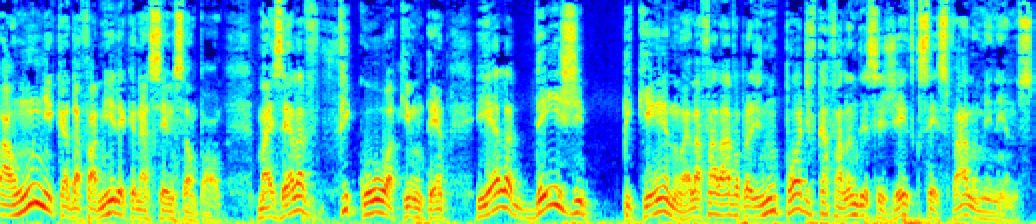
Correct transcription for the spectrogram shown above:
A única da família que nasceu em São Paulo. Mas ela ficou aqui um tempo. E ela, desde pequeno, ela falava pra gente: não pode ficar falando desse jeito que vocês falam, meninos.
